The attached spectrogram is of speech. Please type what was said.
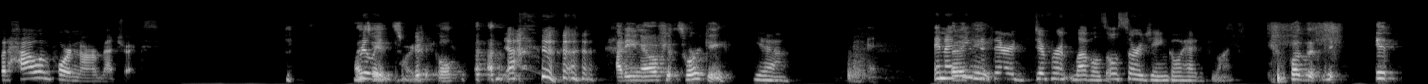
but how important are metrics? Really it's critical. yeah how do you know if it's working? Yeah. And i think, I think, that there are different levels. Oh sorry jane go ahead if you want. Well the, it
